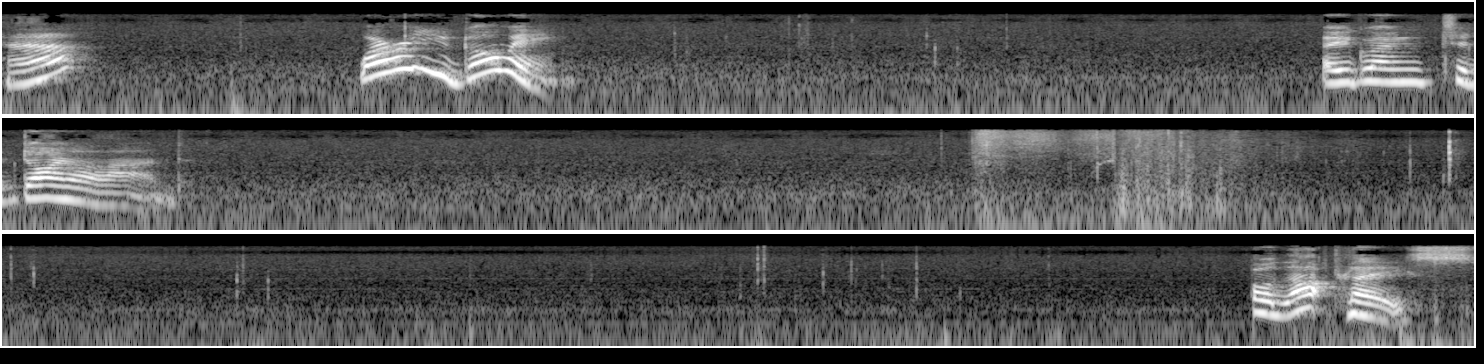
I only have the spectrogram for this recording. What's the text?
Huh? Where are you going? Are you going to Dinoland? Oh, that place.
